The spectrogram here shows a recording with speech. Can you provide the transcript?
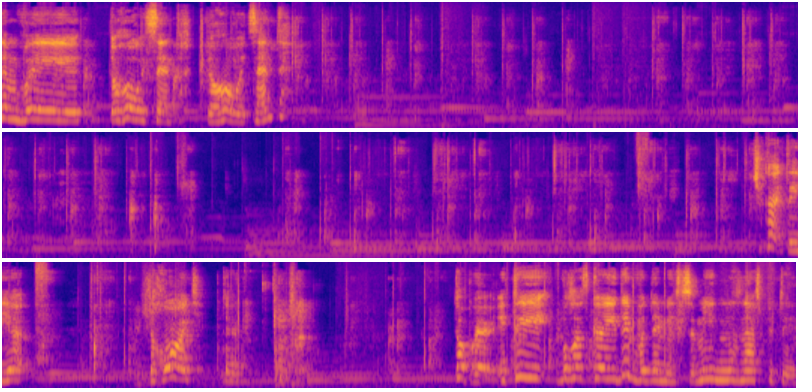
Ми йдемо в торговий центр. Торговий центр. Чекайте, я. Заходь. Добре. І ти, будь ласка, йди в одне місце, мені не нас піти.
